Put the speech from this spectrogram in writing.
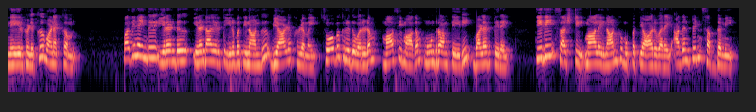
நேயர்களுக்கு வணக்கம். பதினைந்து இரண்டு இரண்டாயிரத்தி இருபத்தி நான்கு வியாழக்கிழமை சோபகிருது வருடம் மாசி மாதம் மூன்றாம் தேதி வளர்பிறை. திதி சஷ்டி மாலை நான்கு முப்பத்தி ஆறு வரை அதன்பின் சப்தமி.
